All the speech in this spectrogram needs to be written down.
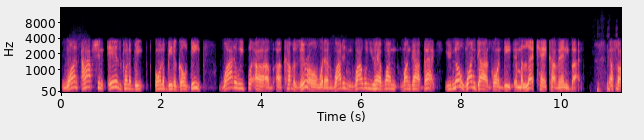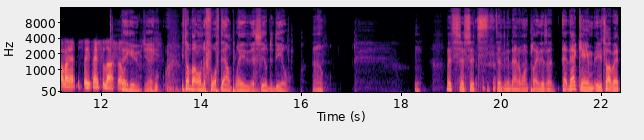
one option is going to be going to be to go deep. Why do we play uh, uh, cover zero or whatever? Why didn't? Why wouldn't you have one one guy back? You know, one guy's going deep, and Malek can't cover anybody. That's all I have to say. Thanks a lot, fellas. Thank you, Jay. He's talking about on the fourth down play that sealed the deal. It's just it's, it doesn't go down to one play. There's a that, that game you talk about.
